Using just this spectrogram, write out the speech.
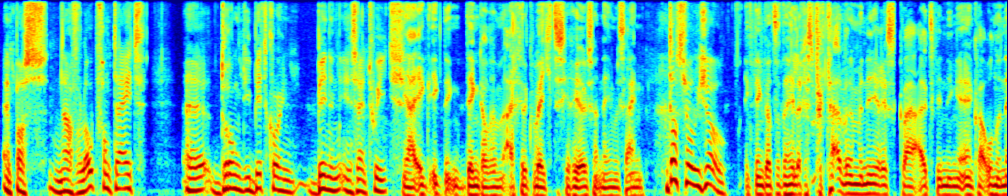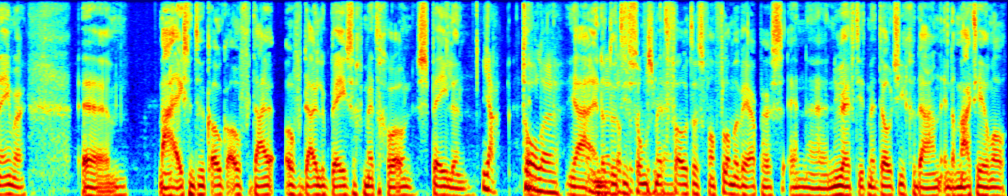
En pas na verloop van tijd uh, drong die bitcoin binnen in zijn tweets. Ja, ik, ik denk, denk, dat we hem eigenlijk een beetje te serieus aan het nemen zijn. Dat sowieso. Ik denk dat het een hele respectabele meneer is qua uitvindingen en qua ondernemer. Um, maar hij is natuurlijk ook overdu overduidelijk bezig met gewoon spelen. Ja, trollen. En, ja, en, en dat, dat doet hij soms met foto's van vlammenwerpers. En uh, nu heeft hij het met Doji gedaan. En dan maakt hij helemaal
